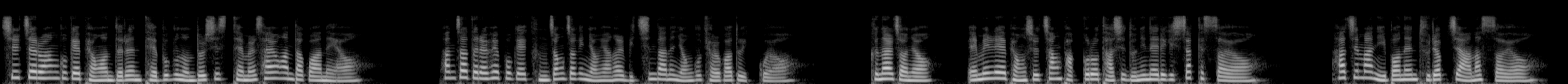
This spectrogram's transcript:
실제로 한국의 병원들은 대부분 온돌 시스템을 사용한다고 하네요. 환자들의 회복에 긍정적인 영향을 미친다는 연구 결과도 있고요. 그날 저녁, 에밀리의 병실 창 밖으로 다시 눈이 내리기 시작했어요. 하지만 이번엔 두렵지 않았어요.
